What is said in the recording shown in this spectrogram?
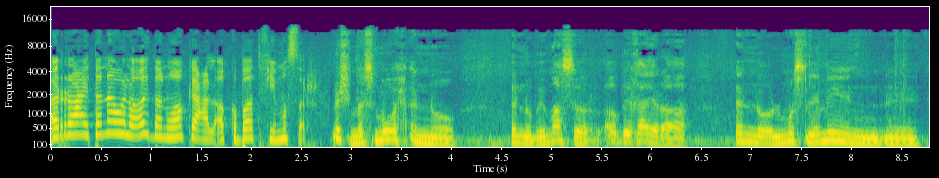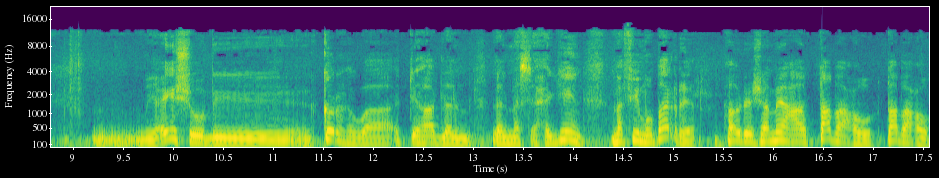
الراعي تناول أيضا واقع الأقباط في مصر. مش مسموح انه إنه بمصر أو بغيرها إنه المسلمين يعيشوا بكره واضطهاد للمسيحيين. ما في مبرر. هؤلاء جماعة طبعوا طبعوا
